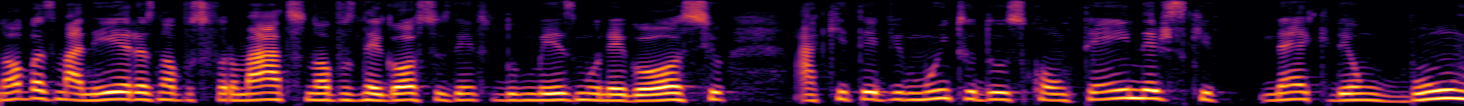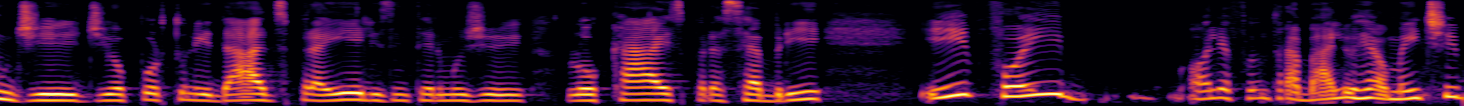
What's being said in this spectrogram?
novas maneiras, novos formatos, novos negócios dentro do mesmo negócio. Aqui teve muito dos containers, que, né, que deu um boom de, de oportunidades para eles em termos de locais para se abrir. E foi, olha, foi um trabalho realmente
